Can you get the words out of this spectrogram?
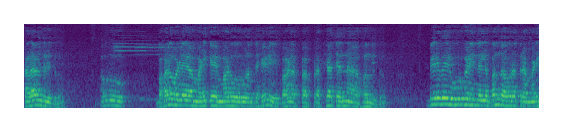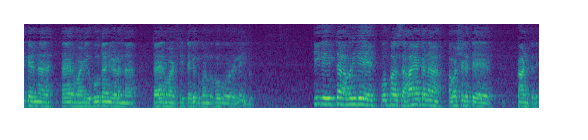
ಕಲಾವಿದರಿದ್ದರು ಅವರು ಬಹಳ ಒಳ್ಳೆಯ ಮಡಿಕೆ ಮಾಡುವವರು ಅಂತ ಹೇಳಿ ಬಹಳ ಪ, ಪ್ರಖ್ಯಾತಿಯನ್ನು ಹೊಂದಿದ್ದರು ಬೇರೆ ಬೇರೆ ಊರುಗಳಿಂದೆಲ್ಲ ಬಂದು ಅವರ ಹತ್ರ ಮಡಿಕೆಯನ್ನು ತಯಾರು ಮಾಡಿ, ಹೂದಾಣಿಗಳನ್ನು ತಯಾರು ಮಾಡಿಸಿ ತೆಗೆದುಕೊಂಡು ಹೋಗುವವರೆಲ್ಲ ಇದ್ದರು ಹೀಗೆ ಇರ್ತಾ ಅವರಿಗೆ ಒಬ್ಬ ಸಹಾಯಕನ ಅವಶ್ಯಕತೆ ಕಾಣ್ತದೆ.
